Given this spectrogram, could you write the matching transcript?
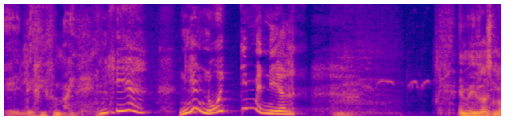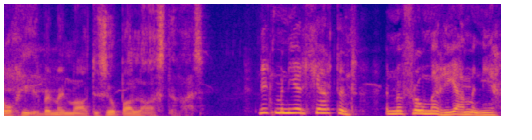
Jy lieg nie vir my nie. Nee, nee nooit nie meneer. En wie was nog hier by my ma toe sy op haar laaste was? Net meneer Gertens en mevrou Maria meneer.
